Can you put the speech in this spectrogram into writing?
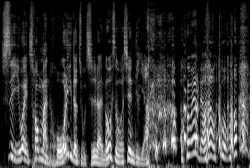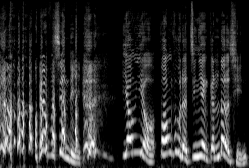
是一位充满活力的主持人。为什么姓李啊？我没有聊到过吗？我又不姓李。拥有丰富的经验跟热情，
